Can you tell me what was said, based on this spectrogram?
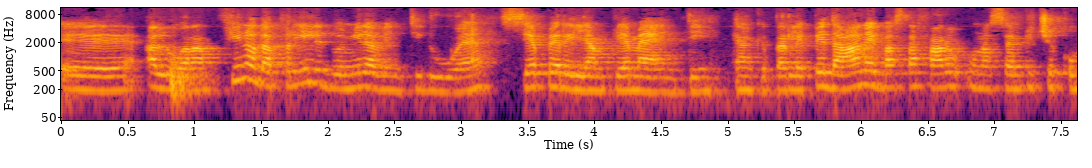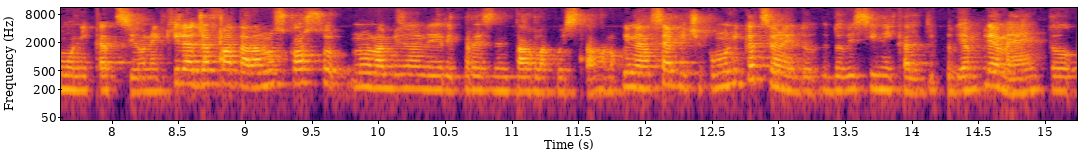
Eh, allora, fino ad aprile 2022, sia per gli ampliamenti che anche per le pedane, basta fare una semplice comunicazione. Chi l'ha già fatta l'anno scorso non ha bisogno di ripresentarla quest'anno. Quindi una semplice comunicazione dove, dove si indica il tipo di ampliamento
